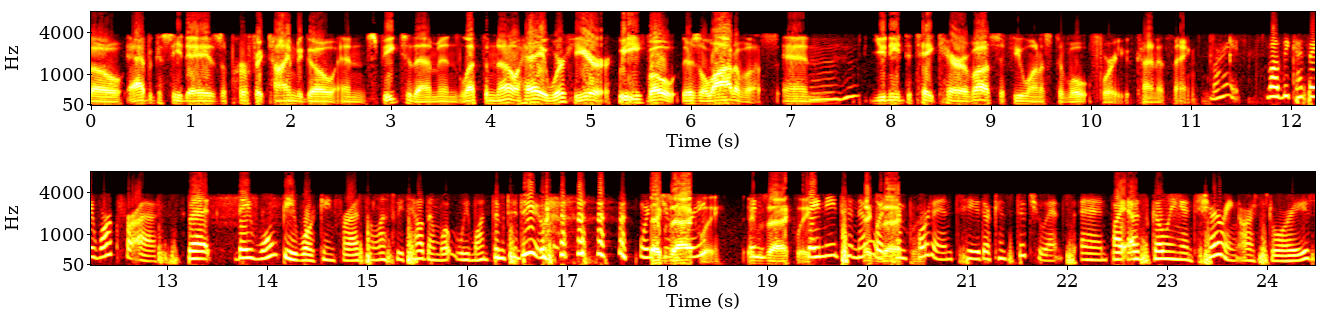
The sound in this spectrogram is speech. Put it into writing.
so Advocacy Day is a perfect time to go and speak to them and let them know, hey, we're here. We vote. There's a lot of us. And mm-hmm. you need to take care of us if you want us to vote for you, kind of thing. Right. Well, because they work for us. But they won't be working for us unless we tell them what we want them to do. exactly. Exactly. They need to know exactly. what's important to their constituents. And by us going and sharing our stories,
